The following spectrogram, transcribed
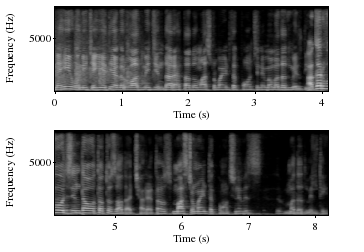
नहीं होनी चाहिए थी? अगर वो आदमी ज़िंदा रहता तो मास्टरमाइंड तक पहुँचने में मदद मिलती। अगर वो ज़िंदा होता तो ज़्यादा अच्छा रहता उस मास्टरमाइंड तक पहुँचने में मदद मिलती।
